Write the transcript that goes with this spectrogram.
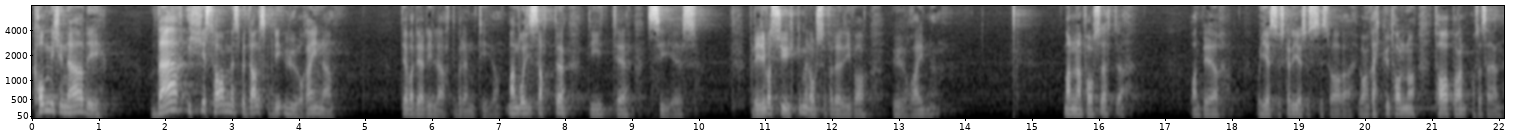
Kom ikke nær de. Vær ikke sammen med spedalske, for de er ureine. Det var det de lærte på den tida. Med andre de satte de til sides. Fordi de var syke, men også fordi de var ureine. Mannen han fortsetter, og han ber. Og Jesus, hva er det Jesus svarer? Jo, Han rekker ut hånda, tar på han, og så sier han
